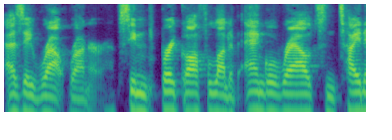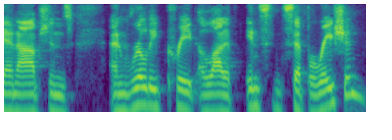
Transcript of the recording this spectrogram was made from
as a route runner. I've seen him break off a lot of angle routes and tight end options and really create a lot of instant separation,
